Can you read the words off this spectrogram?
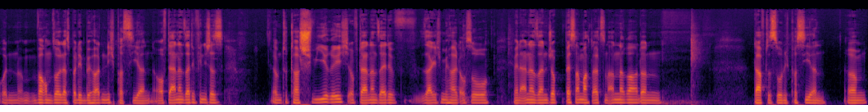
Und ähm, warum soll das bei den Behörden nicht passieren? Auf der anderen Seite finde ich das ähm, total schwierig. Auf der anderen Seite sage ich mir halt auch so, wenn einer seinen Job besser macht als ein anderer, dann darf das so nicht passieren. Ähm,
